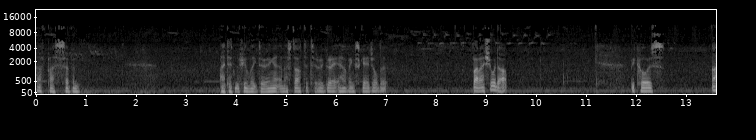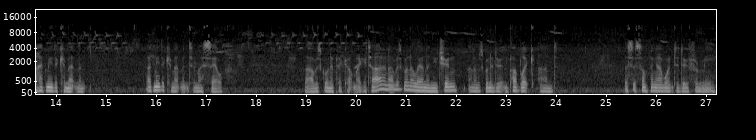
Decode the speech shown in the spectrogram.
half past seven, I didn't feel like doing it and I started to regret having scheduled it. But I showed up because I had made a commitment. I'd made a commitment to myself that I was going to pick up my guitar and I was going to learn a new tune and I was going to do it in public and this is something I want to do for me.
